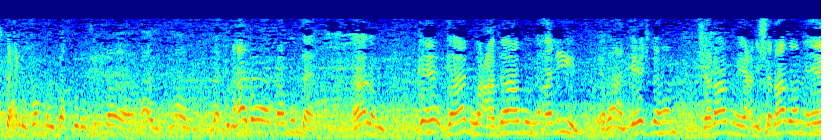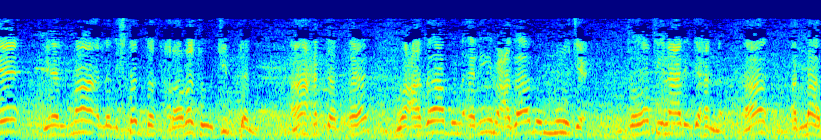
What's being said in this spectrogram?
يفتح له فمه ويدخله فيه ما, ما لكن هذا لابد. هذا قال وعذاب أليم. يعني إيش لهم؟ شراب يعني شرابهم إيه؟ من الماء الذي اشتدت حرارته جدا. ها؟ حتى وعذاب أليم عذاب موجع. فهو في نار جهنم ها؟ النار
